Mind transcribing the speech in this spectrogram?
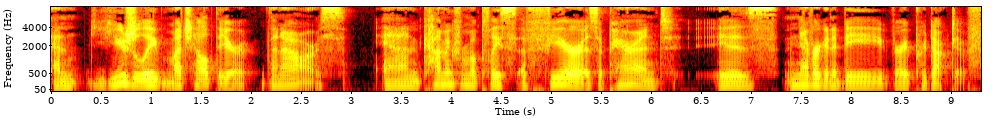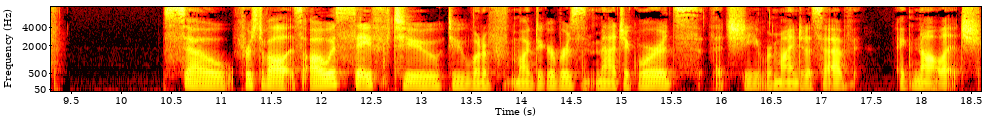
and usually much healthier than ours. And coming from a place of fear as a parent is never going to be very productive. So, first of all, it's always safe to do one of Magda Gerber's magic words that she reminded us of acknowledge.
